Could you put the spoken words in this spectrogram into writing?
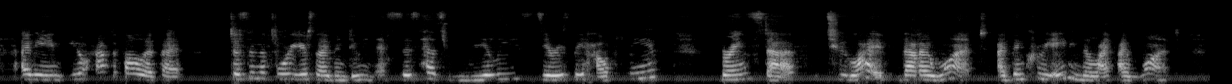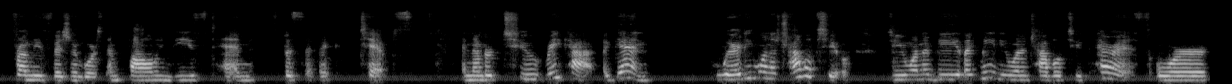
I mean, you don't have to follow it, but just in the four years that I've been doing this, this has really seriously helped me bring stuff to life that I want. I've been creating the life I want from these vision boards and following these 10 specific tips. And number two, recap. Again, where do you want to travel to? Do you want to be like me? Do you want to travel to Paris or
